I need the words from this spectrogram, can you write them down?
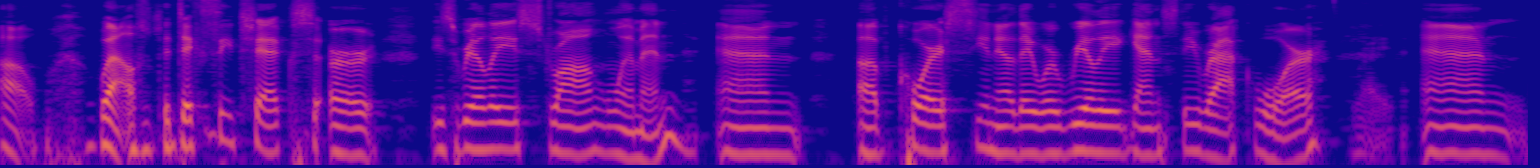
Oh, well, the Dixie Chicks are these really strong women. And of course, you know, they were really against the Iraq war. Right. And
